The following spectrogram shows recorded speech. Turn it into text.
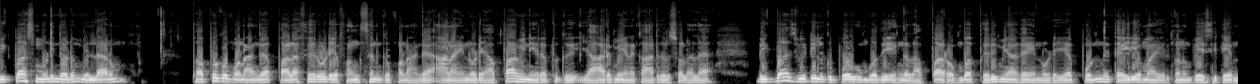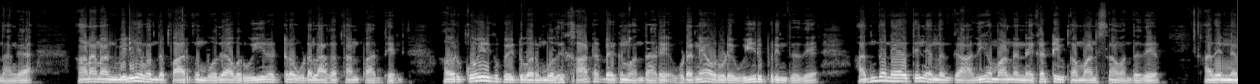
பிக் பாஸ் முடிந்ததும் எல்லாரும் பப்புக்கு போனாங்க பல பேருடைய ஃபங்க்ஷனுக்கு போனாங்க. ஆனால் என்னுடைய அப்பாவின் இறப்புக்கு யாருமே எனக்கு ஆறுதல் சொல்லலை. பிக் பாஸ் வீட்டிலுக்கு போகும்போது எங்கள் அப்பா ரொம்ப பெருமையாக என்னுடைய பொண்ணு தைரியமாக இருக்கணும் பேசிகிட்டே இருந்தாங்க. ஆனால் நான் வெளியே வந்து பார்க்கும்போது அவர் உயிரற்ற உடலாகத்தான் பார்த்தேன். அவர் கோயிலுக்கு போயிட்டு வரும்போது ஹார்ட் அட்டாக்னு வந்தார். உடனே அவருடைய உயிர் பிரிந்தது. அந்த நேரத்தில் எனக்கு அதிகமான நெகட்டிவ் கமெண்ட்ஸ் தான் வந்தது. அது என்னை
